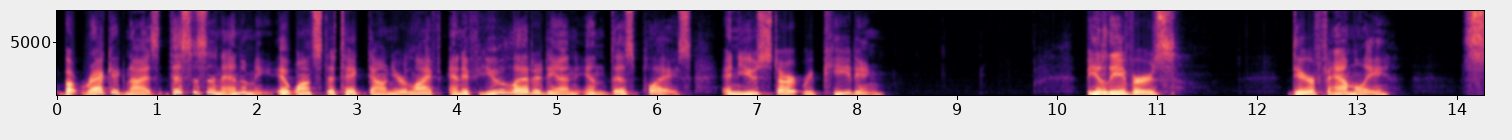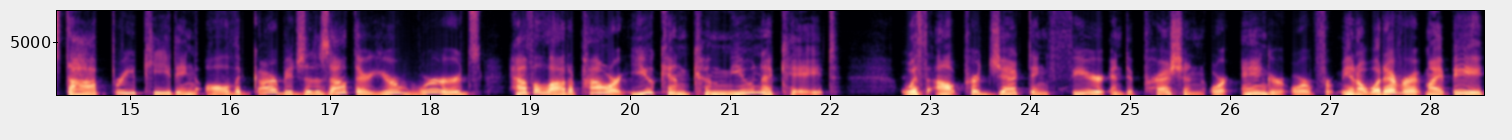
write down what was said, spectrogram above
but recognize this is an enemy. It wants to take down your life. And if you let it in in this place and you start repeating, believers, dear family, stop repeating all the garbage that is out there. Your words have a lot of power. You can communicate without projecting fear and depression or anger or you know whatever it might be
